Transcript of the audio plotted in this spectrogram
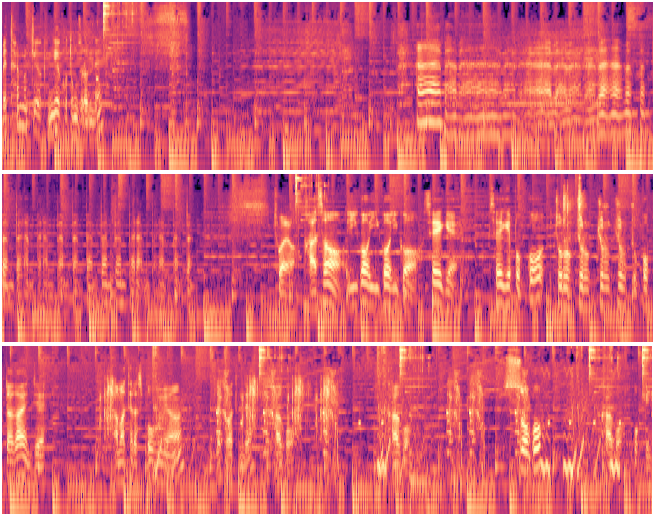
메탈 물개가 굉장히 고통스럽네. 좋아요. 가서 이거 이거 이거 세 개, 세 개 뽑고 주룩 주룩 주룩 주룩 뽑다가 이제 아마테라스 뽑으면 될 것 같은데 가고 가고 쏘고 가고. 오케이.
